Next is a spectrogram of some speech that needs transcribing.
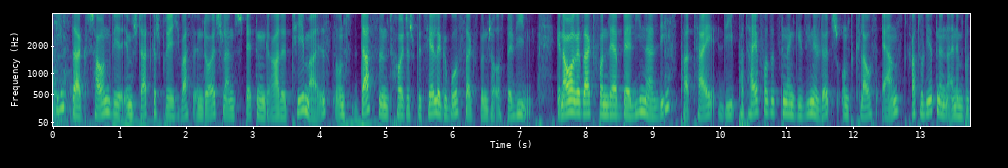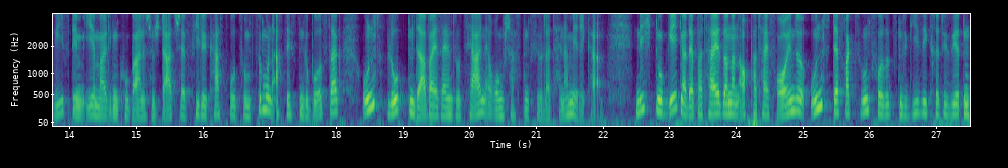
dienstags schauen wir im Stadtgespräch, was in Deutschlands Städten gerade Thema ist. Und das sind heute spezielle Geburtstagswünsche aus Berlin. Genauer gesagt von der Berliner Linkspartei. Die Parteivorsitzenden Gesine Lötsch und Klaus Ernst gratulierten in einem Brief dem ehemaligen kubanischen Staatschef Fidel Castro zum 85. Geburtstag und lobten dabei seine sozialen Errungenschaften für Lateinamerika. Nicht nur Gegner der Partei, sondern auch Parteifreunde und der Fraktionsvorsitzende Gysi kritisierten,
